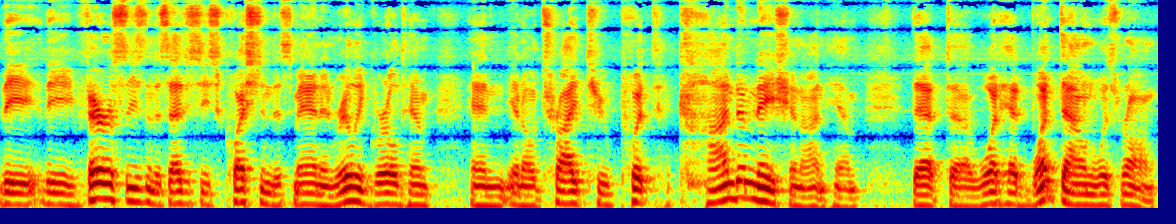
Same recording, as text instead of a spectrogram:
The the Pharisees and the Sadducees questioned this man and really grilled him, and you know tried to put condemnation on him that uh, what had went down was wrong,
